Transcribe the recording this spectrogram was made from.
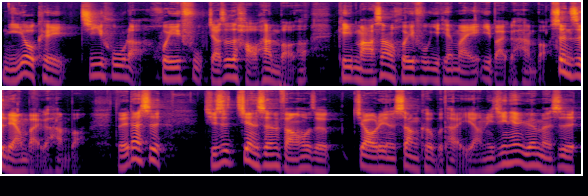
你又可以几乎了恢复。假设是好汉堡的话，可以马上恢复一天卖一百个汉堡，甚至两百个汉堡。对，但是其实健身房或者教练上课不太一样。你今天原本是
